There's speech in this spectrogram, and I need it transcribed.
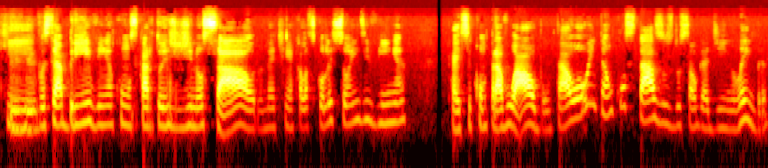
que uhum. você abria e vinha com os cartões de dinossauro, né, tinha aquelas coleções e vinha Aí você comprava o álbum, tal, ou então com os Tazos do Salgadinho, lembra?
